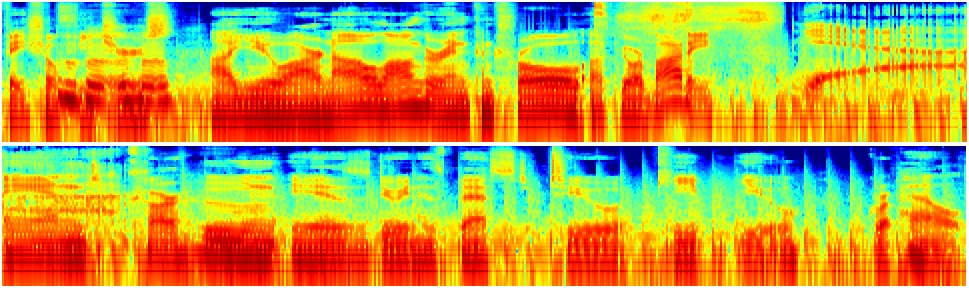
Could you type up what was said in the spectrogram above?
facial mm-hmm, features. Mm-hmm. Uh, you are no longer in control of your body. Yeah. And Carhoon is doing his best to keep you grappled.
